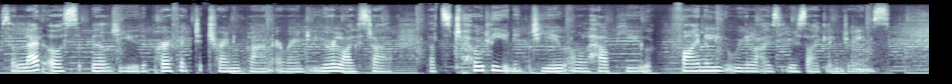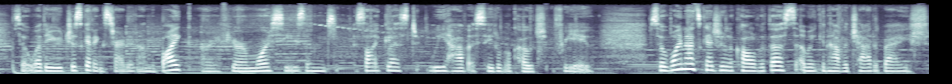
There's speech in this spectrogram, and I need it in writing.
So let us build you the perfect training plan around your lifestyle that's totally unique to you and will help you finally realize your cycling dreams. So, whether you're just getting started on the bike or if you're a more seasoned cyclist, we have a suitable coach for you. So, why not schedule a call with us and we can have a chat about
